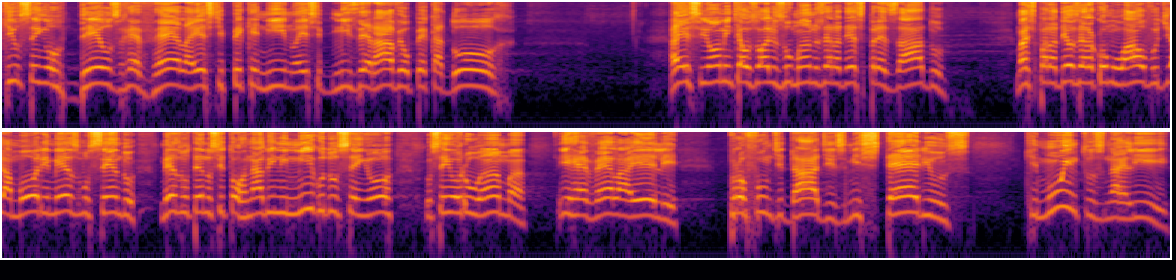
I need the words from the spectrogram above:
que o Senhor Deus revela a este pequenino, a este miserável pecador, a esse homem que aos olhos humanos era desprezado, mas para Deus era como alvo de amor e mesmo sendo, mesmo tendo se tornado inimigo do Senhor, o Senhor o ama e revela a ele profundidades, mistérios que muitos ali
